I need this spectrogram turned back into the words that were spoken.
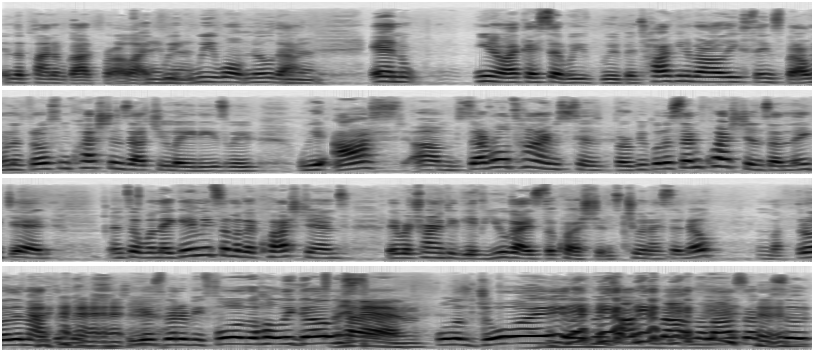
in the plan of God for our life. We, we won't know that. Amen. And you know, like I said, we've, we've been talking about all these things, but I want to throw some questions at you, ladies. We we asked um, several times to, for people to send questions, and they did. And so when they gave me some of the questions, they were trying to give you guys the questions too. And I said, nope, I'm gonna throw them at them. so you guys better be full of the Holy Ghost, Amen. full of joy, like we talked about in the last episode,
